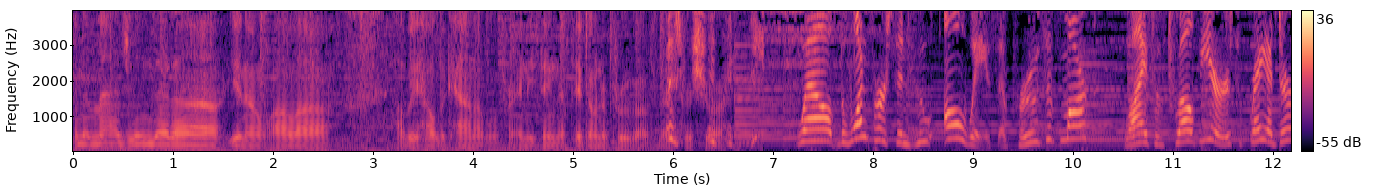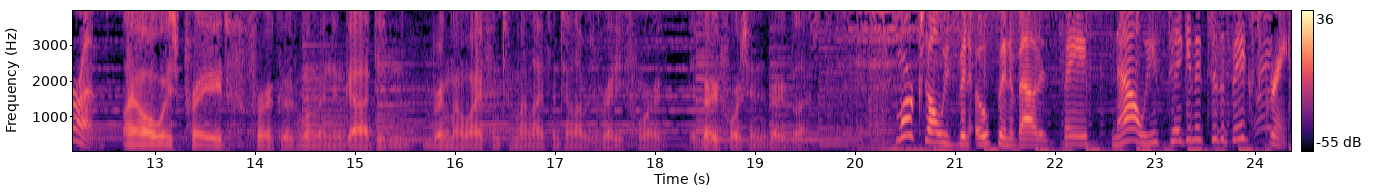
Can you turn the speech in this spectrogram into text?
can imagine that, uh, you know, I'll, uh, I'll be held accountable for anything that they don't approve of. That's for sure. Well, the one person who always approves of Mark, wife of 12 years, Rhea Durham. I always prayed for a good woman, and God didn't bring my wife into my life until I was ready for it. They're very fortunate and very blessed. Mark's always been open about his faith. Now he's taken it to the big screen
